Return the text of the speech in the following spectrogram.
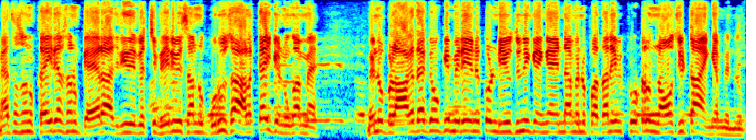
ਮੈਂ ਤਾਂ ਤੁਹਾਨੂੰ ਕਹਿ ਰਿਹਾ ਸਾਨੂੰ ਗੈਰ ਹਾਜ਼ਰੀ ਦੇ ਵਿੱਚ ਫਿਰ ਵੀ ਸਾਨੂੰ ਗੁਰੂ ਸਾਹਿਬ ਹਲਕਾ ਹੀ ਗਿਣੂਗਾ ਮੈਂ। ਮੈਨੂੰ ਬਲਾਕ ਦਾ ਕਿਉਂਕਿ ਮੇਰੇ ਇਹਨਾਂ ਕੋਲ ਨਿਊਜ਼ ਨਹੀਂ ਗਈਆਂ ਇੰਨਾ ਮੈਨੂੰ ਪਤਾ ਨਹੀਂ ਵੀ ਟੋਟਲ 9 ਸੀਟਾਂ ਆਈਆਂ ਮੈਨੂੰ।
